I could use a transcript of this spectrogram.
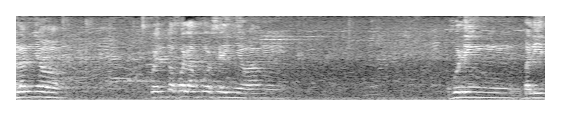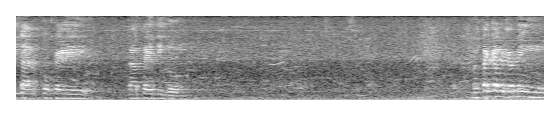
Alam nyo, kwento ko lang po sa inyo ang huling balita ko kay Tatay Digong. Matagal kaming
